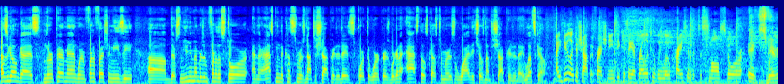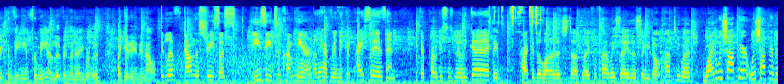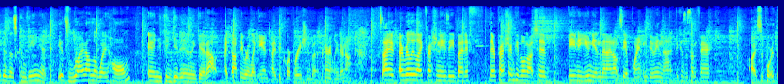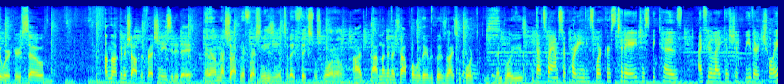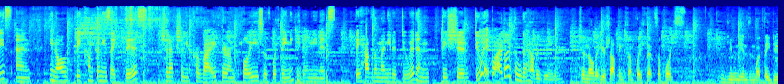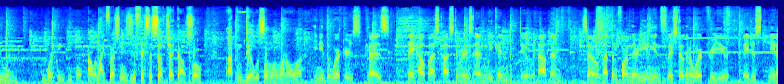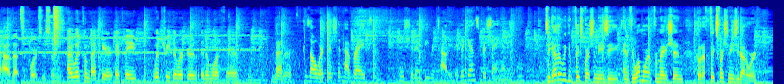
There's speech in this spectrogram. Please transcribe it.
How's it going, guys? I'm the repairman. We're in front of Fresh and Easy. Um, there's some union members in front of the store, and they're asking the customers not to shop here today to support the workers. We're going to ask those customers why they chose not to shop here today. Let's go. I do like to shop at Fresh and Easy because they have relatively low prices. It's a small store. It's very convenient for me. I live in the neighborhood. I get in and out. I live down the street, so it's easy to come here. They have really good prices and their produce is really good. They package a lot of this stuff like for family sizes so you don't have too much. Why do we shop here? We shop here because it's convenient. It's right on the way home and you can get in and get out. I thought they were like anti-big corporation, but apparently they're not. I, I really like Fresh and Easy, but if they're pressuring people not to be in a union, then I don't see a point in doing that because it's unfair. I support the workers, so I'm not going to shop at Fresh and Easy today. And I'm not shopping at Fresh and Easy until they fix what's going on. I, I'm not going to shop over there because I support employees. That's why I'm supporting these workers today, just because I feel like it should be their choice. And, you know, big companies like this should actually provide their employees with what they need. I mean, it's they have the money to do it and they should do it. Well, I'd like them to have a union. To know that you're shopping someplace that supports unions and what they do and working people. I would like Fresh and Easy to fix the self-checkout so I can deal with someone one-on-one. You need the workers because they help us customers and we couldn't do it without them. So let them form their unions. They're still going to work for you. They just need to have that support system. I would come back here if they would treat their workers in a more fair manner. Because all workers should have rights and they shouldn't be retaliated against for saying anything. Together we can fix Fresh and Easy, and if you want more information, go to fixfreshandeasy.org.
